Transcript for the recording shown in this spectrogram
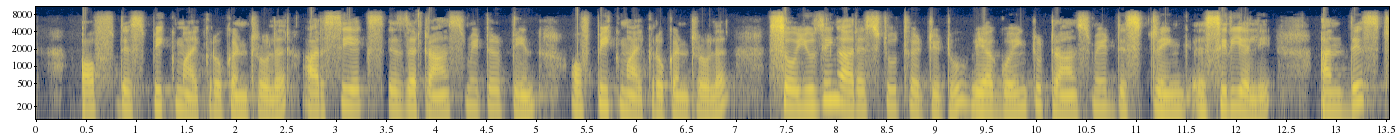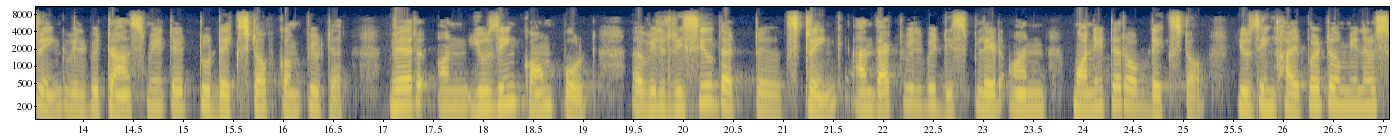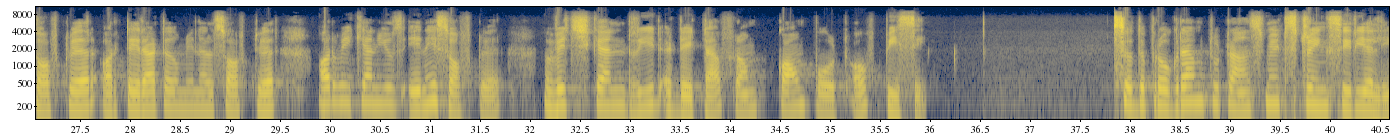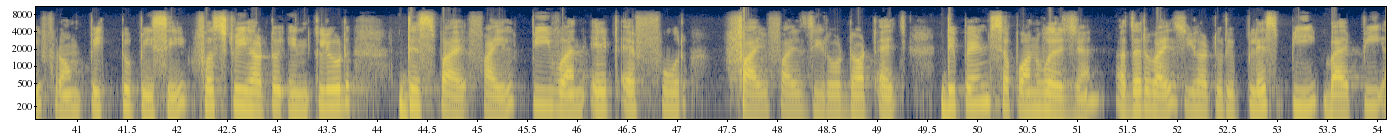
of this PIC microcontroller. RC6 is the transmitter pin of PIC microcontroller. So using RS-232, we are going to transmit this string uh, serially and this string will be transmitted to desktop computer where on using COM port uh, will receive that uh, string and that will be displayed on monitor of desktop using hyperterminal software or Tera terminal software or we can use any software which can read a data from COM port of PC. So the program to transmit string serially from PIC to PC, first we have to include this file p18f4550.h depends upon version otherwise you have to replace p by pic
